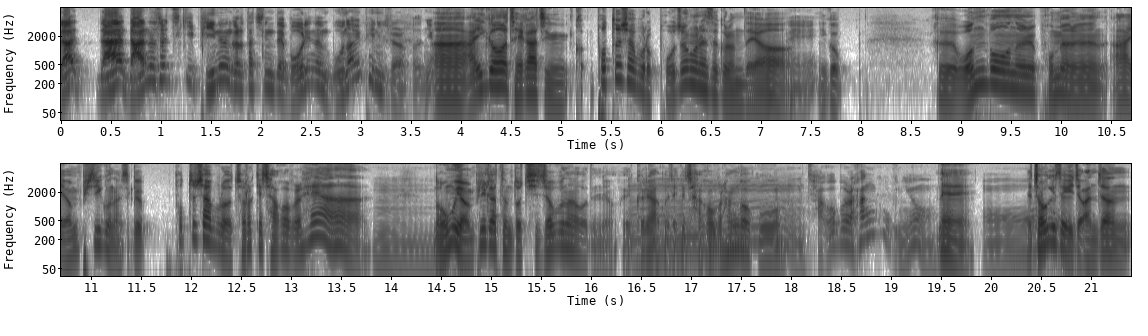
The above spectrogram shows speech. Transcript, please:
나, 나, 나는 솔직히 비는 그렇다 치는데 머리는 모나미 펜인 줄 알았거든요. 아, 아 이거 제가 지금 커- 포토샵으로 보정을 해서 그런데요. 네. 이거 그 원본을 보면은 아 연필이구나. 그 포토샵으로 저렇게 작업을 해야 음. 너무 연필 같으면 또 지저분하거든요. 그- 그래갖고 이제 그 작업을 한 거고. 음, 작업을 한 거군요. 네. 오. 저기서 이제 완전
